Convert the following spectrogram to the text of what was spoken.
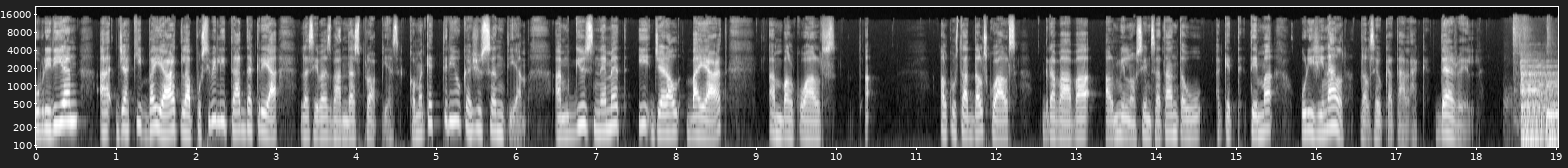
obririen a Jackie Bayard la possibilitat de crear les seves bandes pròpies, com aquest trio que just sentíem, amb Gus Nemeth i Gerald Bayard, amb el quals, al costat dels quals gravava el 1971 aquest tema original del seu catàleg, Daryl. Ara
